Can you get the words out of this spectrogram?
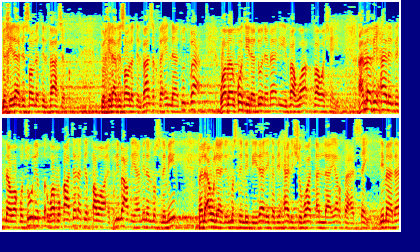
بخلاف صولة الفاسق. بخلاف صولة الفاسق فإنها تدفع ومن قتل دون ماله فهو فهو شهيد. أما في حال الفتنة وقتول ومقاتلة الطوائف لبعضها من المسلمين فالأولى للمسلم في ذلك في حال الشبهات أن لا يرفع السيف. لماذا؟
